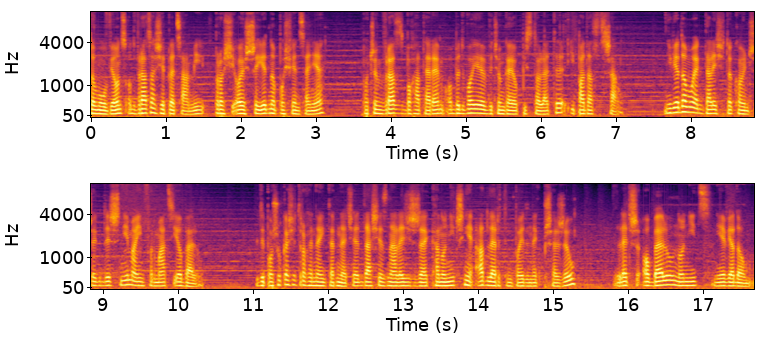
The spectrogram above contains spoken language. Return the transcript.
To mówiąc, odwraca się plecami, prosi o jeszcze jedno poświęcenie, po czym wraz z bohaterem obydwoje wyciągają pistolety i pada strzał. Nie wiadomo jak dalej się to kończy, gdyż nie ma informacji o Belu. Gdy poszuka się trochę na internecie, da się znaleźć, że kanonicznie Adler ten pojedynek przeżył, lecz o Belu no nic nie wiadomo,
